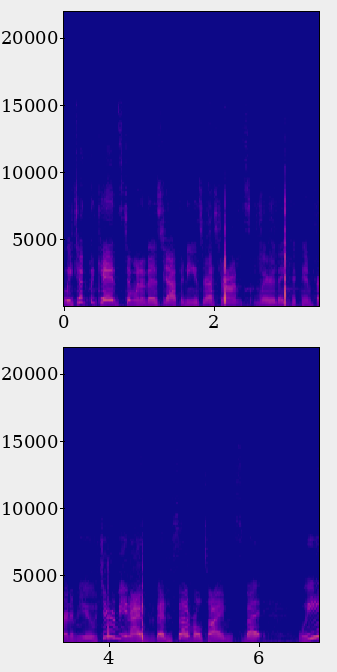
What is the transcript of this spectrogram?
We took the kids to one of those Japanese restaurants where they cook in front of you. Jeremy and I have been several times, but we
